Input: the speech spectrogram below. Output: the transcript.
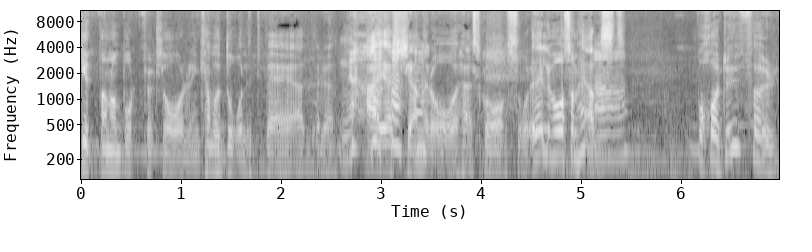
hittar någon bortförklaring. Det kan vara dåligt väder. Ja. Nej, jag känner att här ska avsår. Eller vad som helst. Ja. Vad har du för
